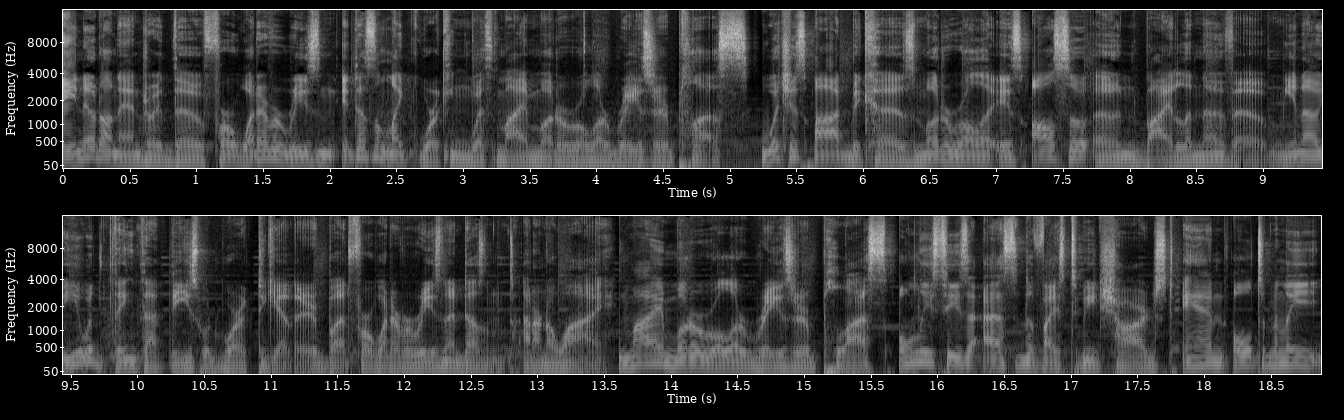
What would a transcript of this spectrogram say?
A note on Android though, for whatever reason, it doesn't like working with my Motorola Razr Plus, which is odd because Motorola is also owned by Lenovo. You know, you would think that these would work together, but for whatever reason it doesn't. I don't know why. My Motorola Razr Plus only sees it as a device to be charged and ultimately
